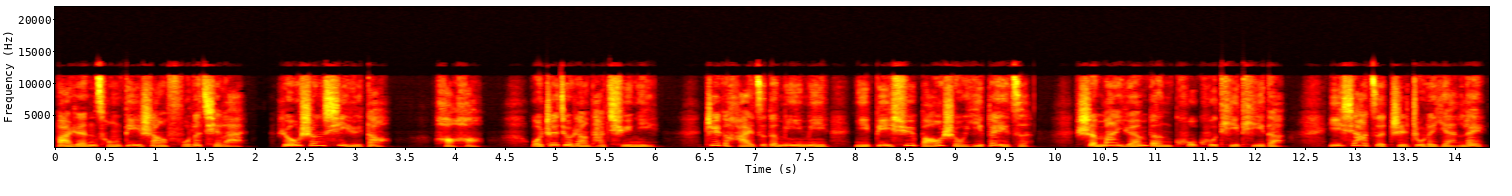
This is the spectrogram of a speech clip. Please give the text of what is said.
把人从地上扶了起来，柔声细语道：“好好。”我这就让他娶你，这个孩子的秘密你必须保守一辈子。沈曼原本哭哭啼啼的，一下子止住了眼泪，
